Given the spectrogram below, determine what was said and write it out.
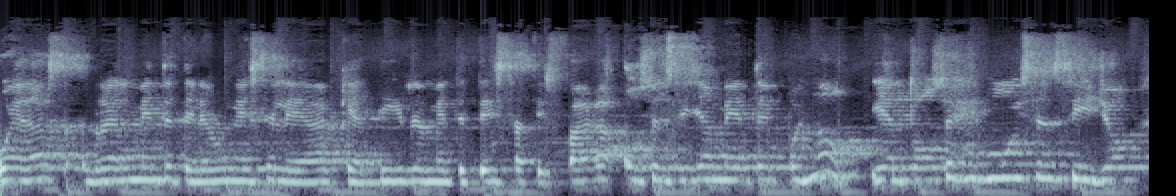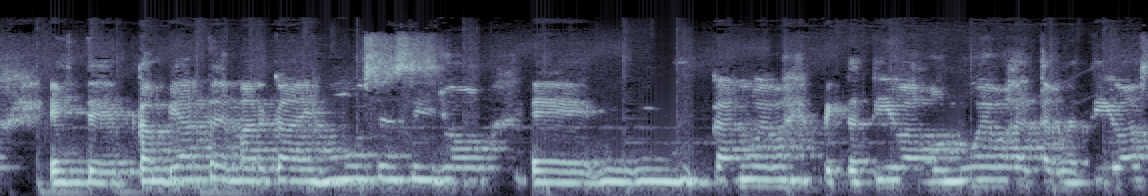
puedas realmente tener un SLA que a ti realmente te satisfaga o sencillamente pues no. Y entonces es muy sencillo este, cambiarte de marca es muy sencillo, eh, buscar nuevas expectativas o nuevas alternativas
